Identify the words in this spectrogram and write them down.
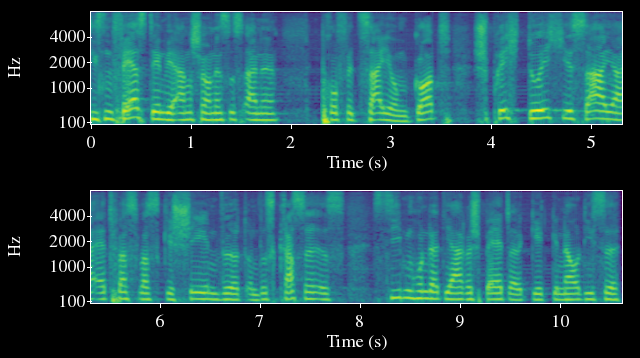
diesen Vers, den wir anschauen, es ist eine Prophezeiung. Gott spricht durch Jesaja etwas, was geschehen wird. Und das Krasse ist, 700 Jahre später geht genau diese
